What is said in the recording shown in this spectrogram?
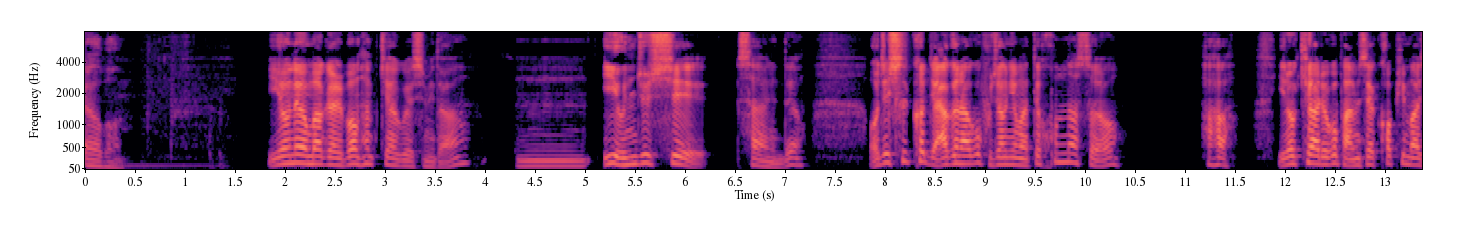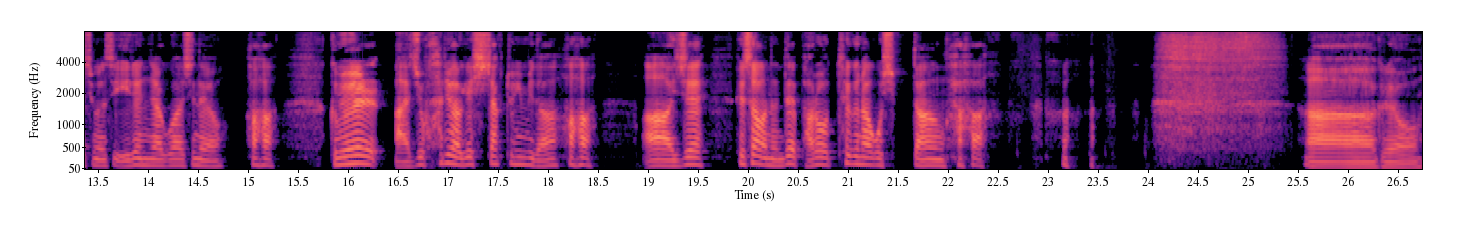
앨범 이연의 음악 앨범 함께하고 있습니다. 음, 이은주 씨 사연인데요. 어제 실컷 야근하고 부장님한테 혼났어요. 하하. 이렇게 하려고 밤새 커피 마시면서 일했냐고 하시네요. 하하. 금요일 아주 화려하게 시작 중입니다. 하하. 아, 이제 회사 왔는데 바로 퇴근하고 싶당. 하하. 아, 그래요.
